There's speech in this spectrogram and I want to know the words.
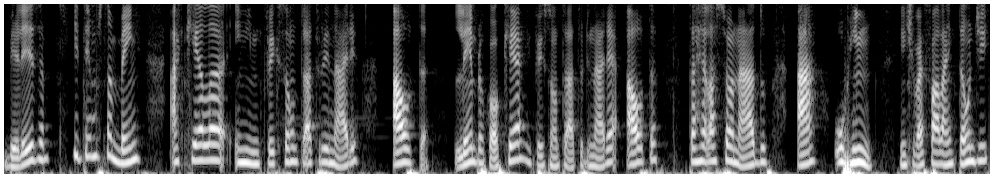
Beleza? E temos também aquela infecção trato urinária alta. Lembra qual é? Infecção trato urinária alta está relacionado a o rim. A gente vai falar então de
